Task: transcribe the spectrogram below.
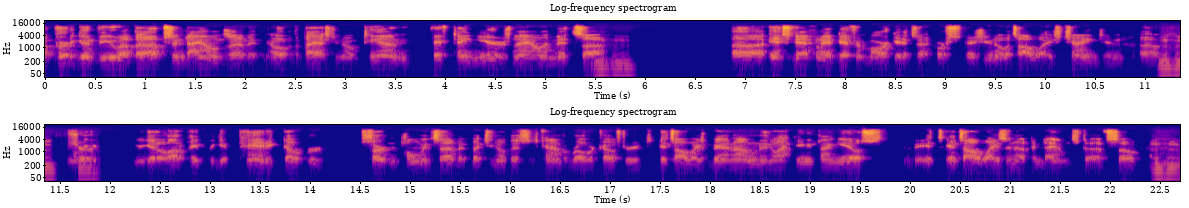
a pretty good view of the ups and downs of it over the past you know 10 15 years now and it's uh mm-hmm. uh it's definitely a different market it's of course as you know it's always changing uh, mm-hmm. sure you, you get a lot of people that get panicked over certain points of it, but you know, this is kind of a roller coaster. It's, it's always been on, and like anything else, it's it's always an up and down stuff. So, mm-hmm.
